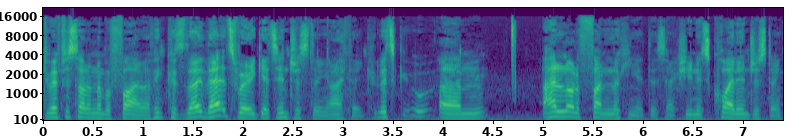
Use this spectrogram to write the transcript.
Do we have to start at number five? I think because th- that's where it gets interesting. I think. Let's. Um, I had a lot of fun looking at this actually, and it's quite interesting.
